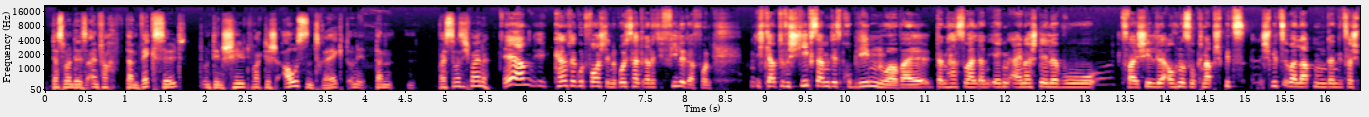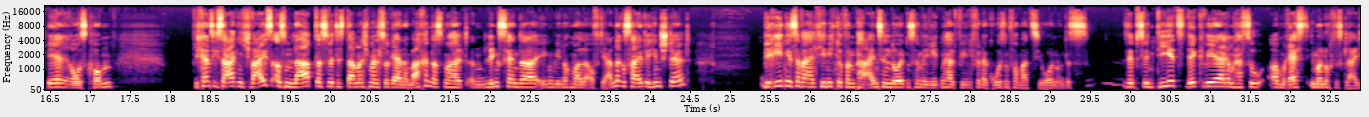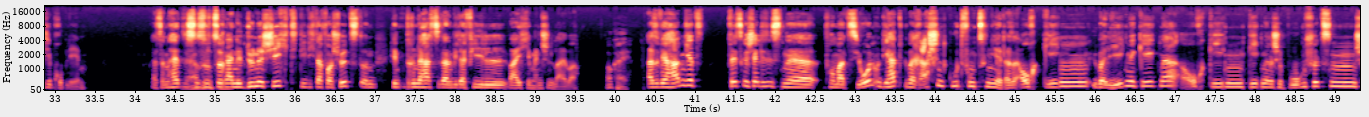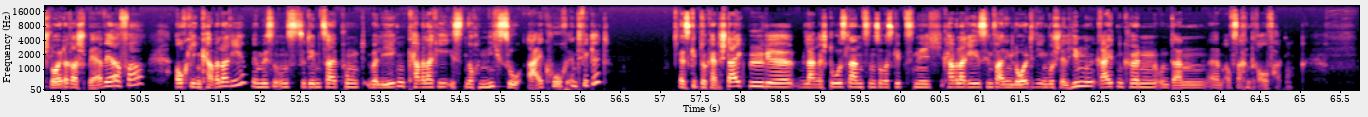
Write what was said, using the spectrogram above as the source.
dass man das einfach dann wechselt und den Schild praktisch außen trägt und dann, weißt du, was ich meine? Ja, ich kann es mir gut vorstellen, du bräuchst halt relativ viele davon. Ich glaube, du verschiebst damit das Problem nur, weil dann hast du halt an irgendeiner Stelle, wo zwei Schilde auch nur so knapp spitz, spitz überlappen und dann die zwei Speere rauskommen ich kann es nicht sagen, ich weiß aus dem Lab, dass wir das da manchmal so gerne machen, dass man halt einen Linkshänder irgendwie nochmal auf die andere Seite hinstellt. Wir reden jetzt aber halt hier nicht nur von ein paar einzelnen Leuten, sondern wir reden halt wirklich von einer großen Formation. Und das, selbst wenn die jetzt weg wären, hast du am Rest immer noch das gleiche Problem. Also dann hättest ja, du sozusagen eine dünne Schicht, die dich davor schützt und hinten drin hast du dann wieder viel weiche Menschenleiber. Okay. Also wir haben jetzt festgestellt, es ist eine Formation und die hat überraschend gut funktioniert. Also auch gegen überlegene Gegner, auch gegen gegnerische Bogenschützen, Schleuderer, Speerwerfer, auch gegen Kavallerie. Wir müssen uns zu dem Zeitpunkt überlegen, Kavallerie ist noch nicht so arg hoch entwickelt. Es gibt noch keine Steigbügel, lange Stoßlanzen, sowas gibt es nicht. Kavallerie sind vor allen Dingen Leute, die irgendwo schnell hinreiten können und dann ähm, auf Sachen draufhacken.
